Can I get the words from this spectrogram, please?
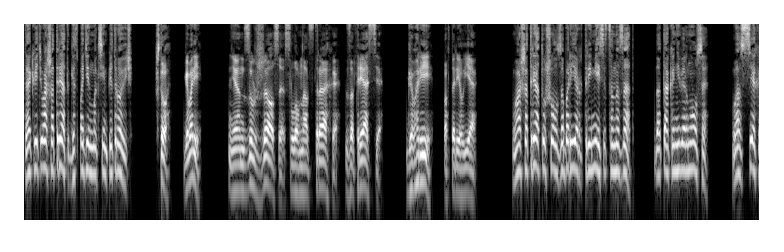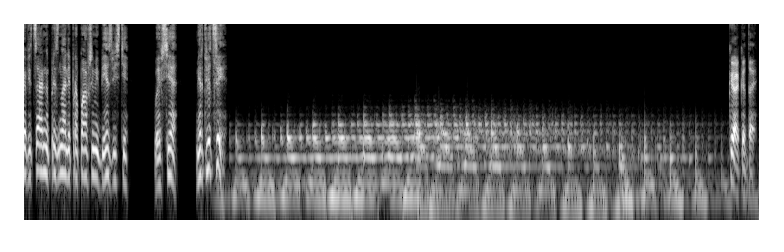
«Так ведь ваш отряд, господин Максим Петрович». «Что? Говори». Нянзу сжался, словно от страха, затрясся. «Говори», — повторил я. «Ваш отряд ушел за барьер три месяца назад. Да так и не вернулся. Вас всех официально признали пропавшими без вести. Вы все мертвецы». «Как это?»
